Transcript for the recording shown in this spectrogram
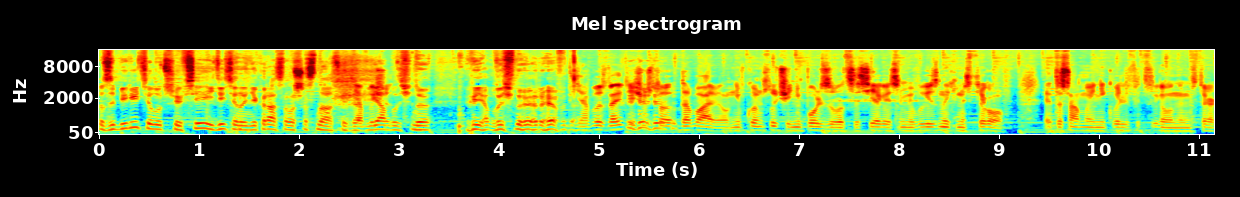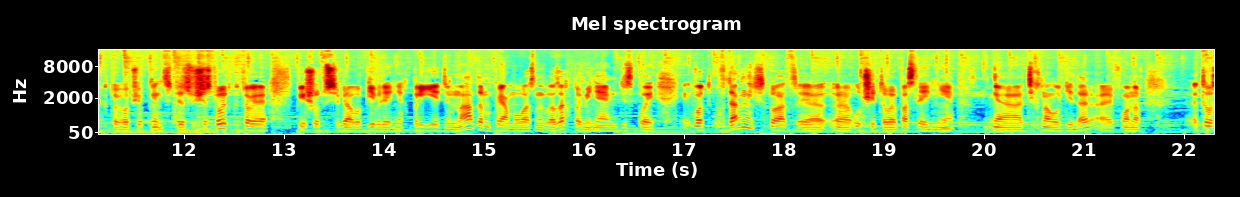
заберите лучше все и идите на Некрасова 16, да, Я в бы еще- яблочную, в яблочную РФ. Да. Я бы, знаете, еще что добавил. Ни в коем случае не пользоваться сервисами выездных мастеров. Это самые неквалифицированные мастера, которые вообще, в принципе, существуют, которые пишут у себя в объявлениях «приедем на дом», прямо у вас на глазах поменяем дисплей. И вот в данной ситуации, э, учитывая последние э, технологии да, айфонов, этого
